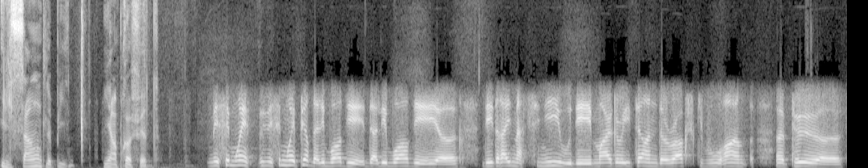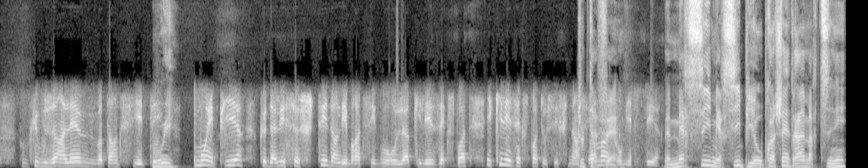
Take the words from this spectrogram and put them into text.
ils sentent, puis ils en profitent. Mais c'est moins, mais c'est moins pire d'aller boire des, d'aller boire des, euh, des dry martini ou des margarita on the rocks qui vous rendent un peu, euh, qui vous enlèvent votre anxiété. Oui. C'est moins pire que d'aller se jeter dans les bras de ces gourous-là qui les exploitent et qui les exploitent aussi financièrement, il faut bien dire. Mais merci, merci. Puis au prochain train Martini.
